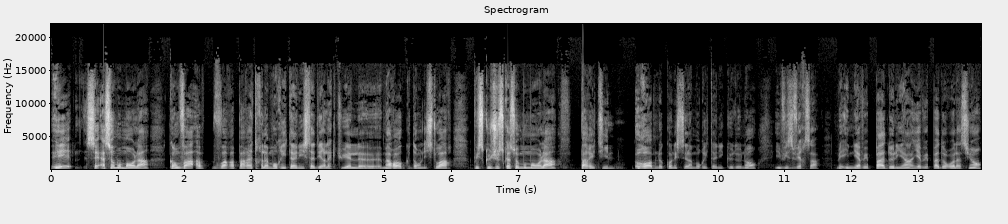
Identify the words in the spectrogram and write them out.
Et c'est à ce moment-là qu'on va voir apparaître la Mauritanie, c'est-à-dire l'actuel euh, Maroc dans l'histoire, puisque jusqu'à ce moment-là, paraît-il, Rome ne connaissait la Mauritanie que de nom et vice-versa. Mais il n'y avait pas de lien, il n'y avait pas de relation.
